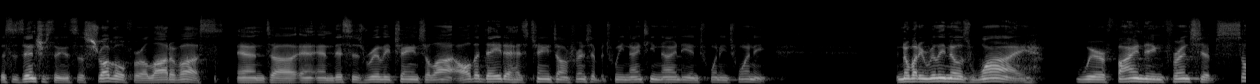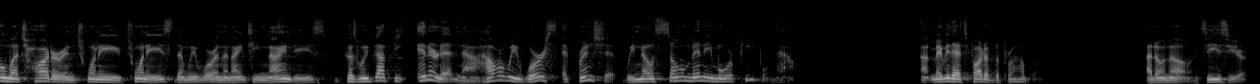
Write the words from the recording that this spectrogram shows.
this is interesting. It's a struggle for a lot of us, and, uh, and and this has really changed a lot. All the data has changed on friendship between 1990 and 2020. And nobody really knows why, we're finding friendships so much harder in 2020s than we were in the 1990s because we've got the internet now. How are we worse at friendship? We know so many more people now. Uh, maybe that's part of the problem. I don't know. It's easier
